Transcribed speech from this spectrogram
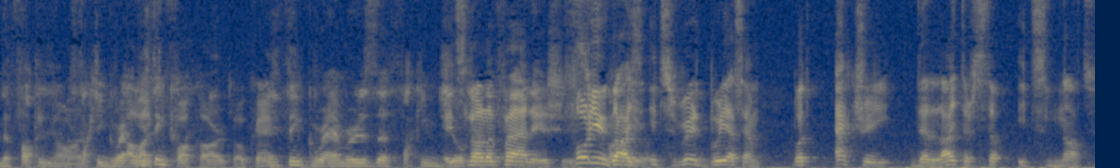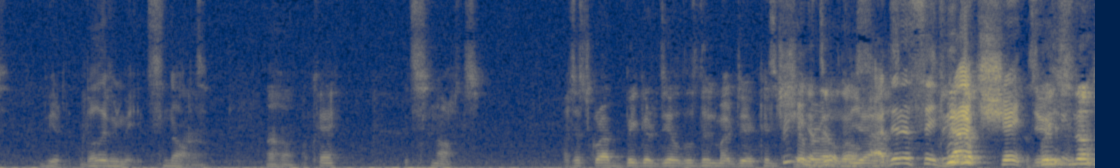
The fu- fucking hard. fucking I gra- You like think to fuck hard. Okay. You think grammar is a fucking joke? It's not a fetish. it's For you fuck guys, it's weird BDSM, but actually, the lighter stuff, it's not weird. Believe in me, it's not. Uh huh. Okay. It's not. I just grab bigger dildos than my dick and Speaking of it up dildos, the I didn't say Speaking that of- shit, It's dude. not.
